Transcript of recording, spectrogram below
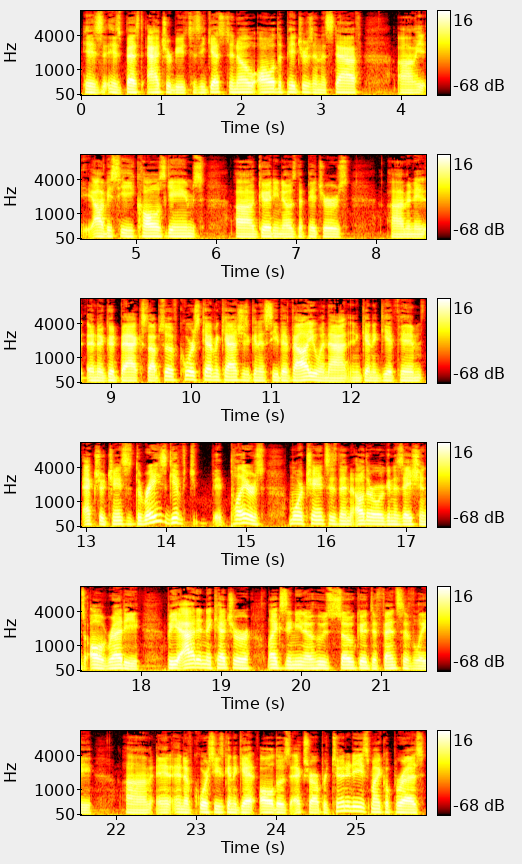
his his best attributes is he gets to know all the pitchers and the staff. Um, he, obviously, he calls games uh, good. He knows the pitchers um, and, a, and a good backstop. So, of course, Kevin Cash is going to see the value in that and going to give him extra chances. The Rays give players more chances than other organizations already. But you add in a catcher like Zunino, who's so good defensively, um, and, and of course, he's going to get all those extra opportunities. Michael Perez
